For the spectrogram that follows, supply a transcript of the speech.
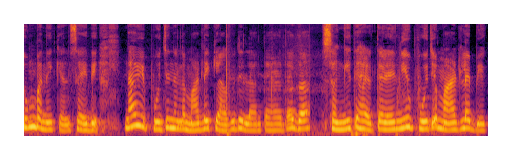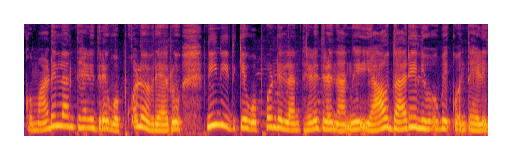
ತುಂಬಾ ಕೆಲಸ ಇದೆ. ನಾವು ಈ ಪೂಜೆನೆಲ್ಲ ಮಾಡಲಿಕ್ಕೆ ಆಗೋದಿಲ್ಲ ಅಂತ ಹೇಳಿದಾಗ ಸಂಗೀತ ಹೇಳ್ತಾಳೆ, ನೀವು ಪೂಜೆ ಮಾಡಲೇಬೇಕು. ಮಾಡಿಲ್ಲ ಅಂತ ಹೇಳಿದರೆ ಒಪ್ಕೊಳ್ಳೋರು ಯಾರು? ನೀನು ಇದಕ್ಕೆ ಒಪ್ಕೊಂಡಿಲ್ಲ ಅಂತ ಹೇಳಿದರೆ ನನಗೆ ಯಾವ ದಾರಿಯಲ್ಲಿ ಹೋಗಬೇಕು ಅಂತ ಹೇಳಿ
